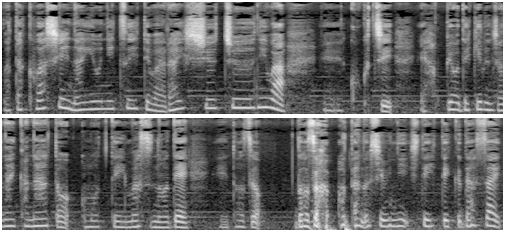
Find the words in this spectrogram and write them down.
また詳しい内容については来週中には、えー、告知、えー、発表できるんじゃないかなと思っていますので、えー、どうぞどうぞお楽しみにしていてください。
